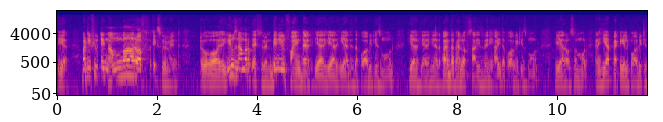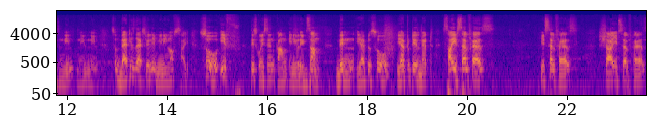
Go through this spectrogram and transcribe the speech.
here. But if you take number of experiment to a huge number of experiments, then you will find that here, here, here is the probability is more, here, here, here, where the value of psi is very high, the probability is more, here also more, and here practically probability is nil, nil, nil. So that is the actually meaning of psi. So if this question come in your exam, then you have to show, you have to tell that psi itself has, itself has, psi itself has,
